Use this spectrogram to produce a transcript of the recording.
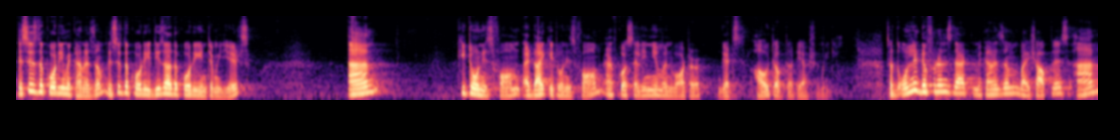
This is the Corey mechanism, this is the Corey, these are the Corey intermediates and ketone is formed, a diketone is formed and of course selenium and water gets out of the reaction medium. So the only difference that mechanism by Sharpless and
